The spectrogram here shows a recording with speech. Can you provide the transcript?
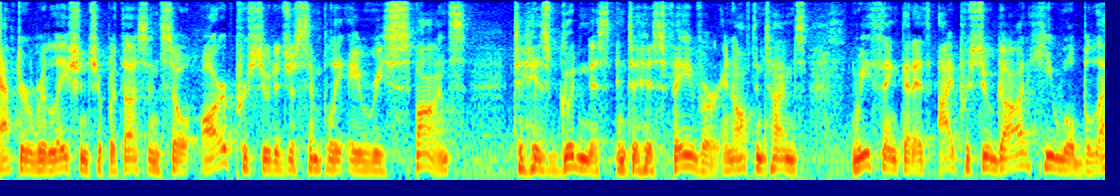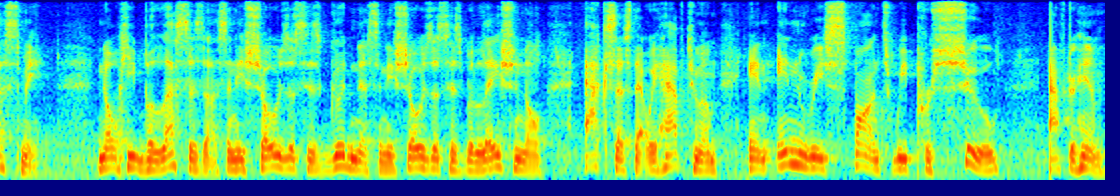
after a relationship with us. And so our pursuit is just simply a response to His goodness and to His favor. And oftentimes we think that as I pursue God, He will bless me. No, He blesses us and He shows us His goodness and He shows us His relational access that we have to Him. And in response, we pursue after him.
